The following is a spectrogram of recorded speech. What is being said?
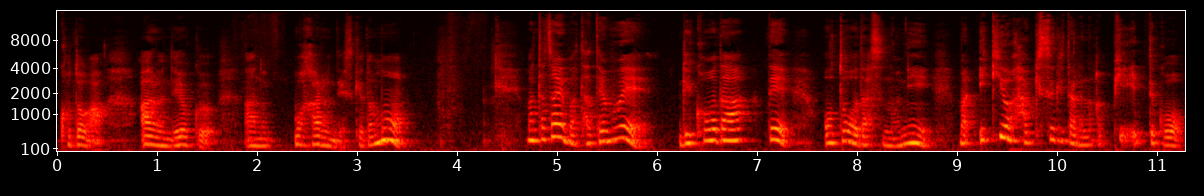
ことがあるんでよくあの分かるんですけども、まあ、例えば縦笛リコーダーで音を出すのに、まあ、息を吐きすぎたらなんかピーってこ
